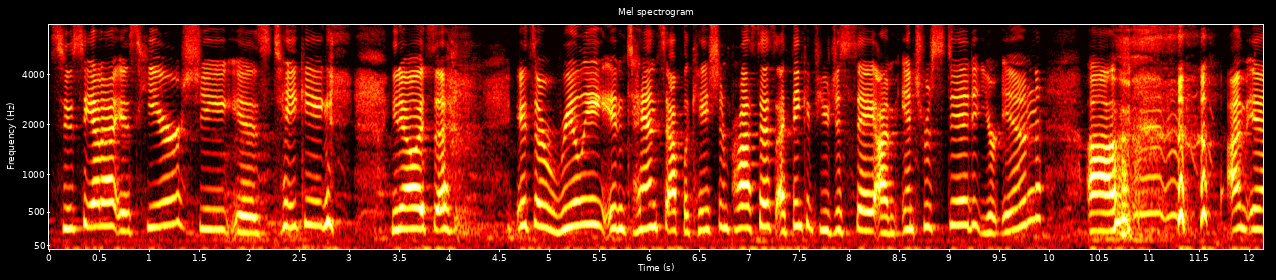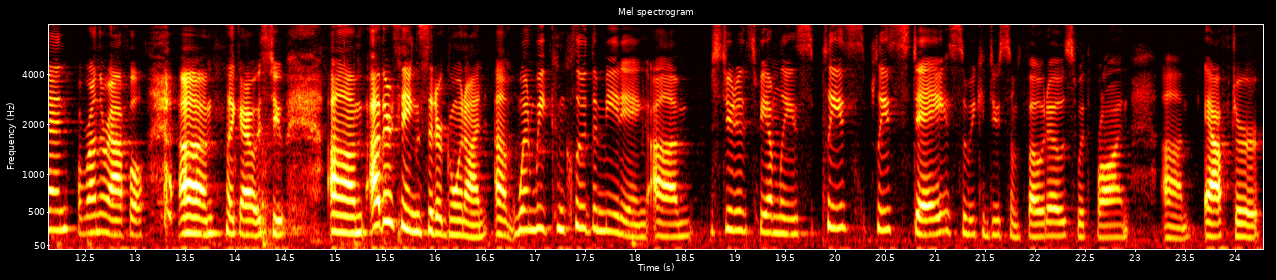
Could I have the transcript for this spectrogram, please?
Susanna is here. She is taking, you know, it's a it's a really intense application process. I think if you just say, I'm interested, you're in. Um, I'm in. I'll run the raffle, um, like I always do. Um, other things that are going on. Um, when we conclude the meeting, um, students, families, please, please stay so we can do some photos with Ron um, after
